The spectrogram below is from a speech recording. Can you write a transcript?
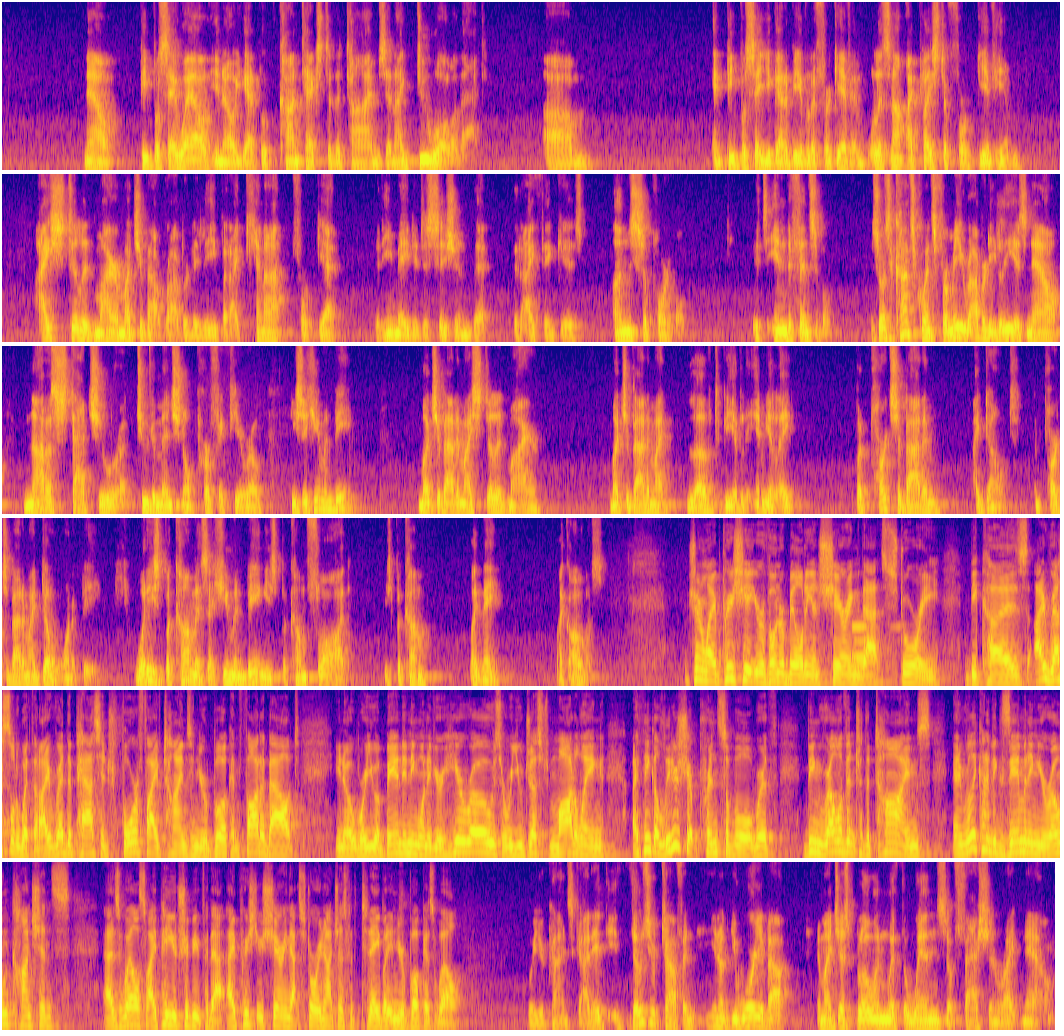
Now, people say, well, you know, you got to put context to the times, and I do all of that. Um, and people say you got to be able to forgive him. Well, it's not my place to forgive him. I still admire much about Robert E. Lee, but I cannot forget that he made a decision that, that I think is unsupportable. It's indefensible. And so, as a consequence, for me, Robert E. Lee is now not a statue or a two dimensional perfect hero. He's a human being. Much about him I still admire. Much about him I'd love to be able to emulate. But parts about him, I don't. And parts about him, I don't want to be. What he's become as a human being, he's become flawed. He's become like me, like all of us. General, I appreciate your vulnerability in sharing that story because I wrestled with it. I read the passage four or five times in your book and thought about, you know, were you abandoning one of your heroes or were you just modeling, I think, a leadership principle with being relevant to the times and really kind of examining your own conscience as well. So I pay you tribute for that. I appreciate you sharing that story, not just with today, but in your book as well. Well, you're kind, Scott. It, it, those are tough, and you know you worry about am I just blowing with the winds of fashion right now?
